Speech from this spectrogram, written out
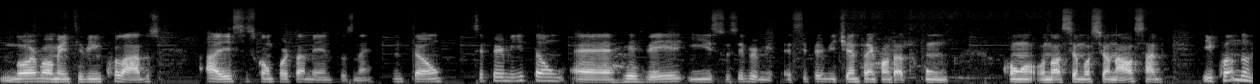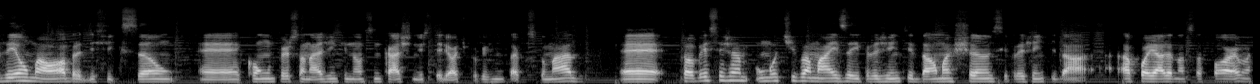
normalmente vinculados a esses comportamentos, né? Então, se permitam é, rever isso, se, permi se permitir entrar em contato com, com o nosso emocional, sabe? E quando vê uma obra de ficção é, com um personagem que não se encaixa no estereótipo que a gente está acostumado, é, talvez seja um motivo a mais aí pra gente dar uma chance, pra gente dar apoiar da nossa forma,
